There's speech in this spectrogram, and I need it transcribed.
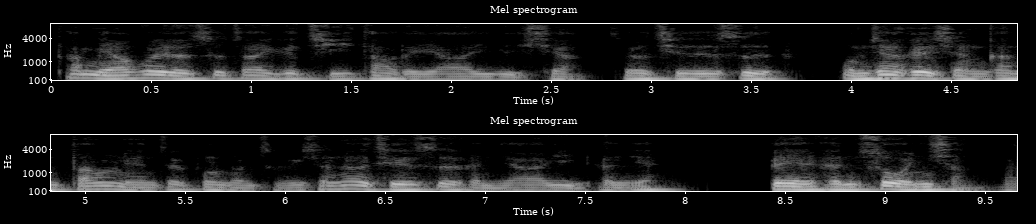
它描绘的是在一个极大的压抑下，就其实是我们现在可以想想看，当年这个共产主义，像那个其实是很压抑、很被很受影响啊，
